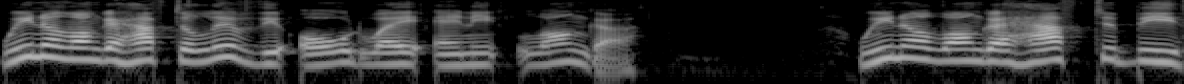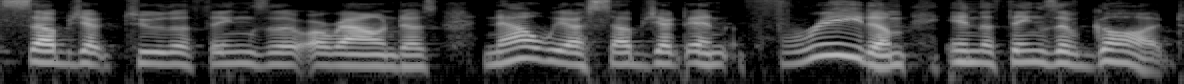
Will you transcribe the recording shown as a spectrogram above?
we no longer have to live the old way any longer. We no longer have to be subject to the things that are around us. Now we are subject and freedom in the things of God.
